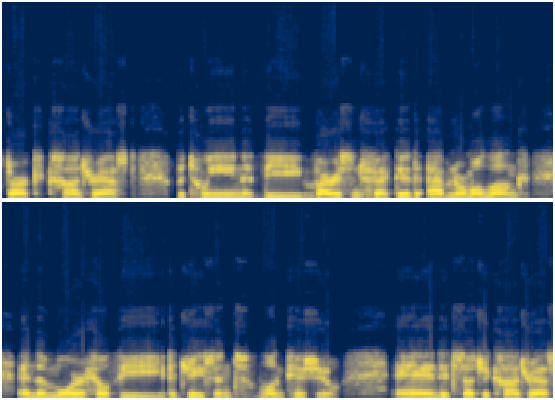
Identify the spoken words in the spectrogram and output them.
stark contrast between the virus infected abnormal lung and the more healthy adjacent lung tissue. And it's such a contrast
